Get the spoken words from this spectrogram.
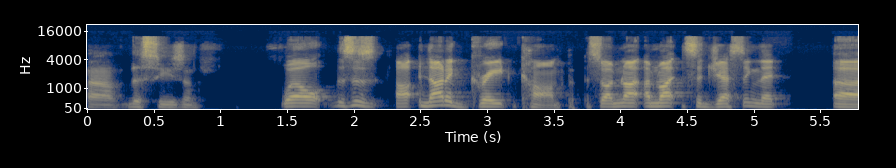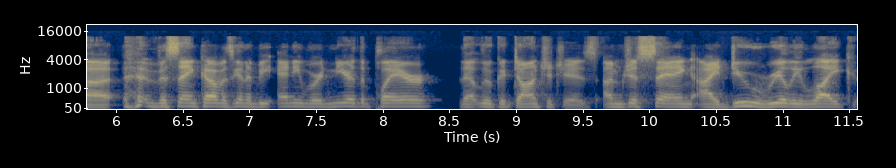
uh, this season? Well, this is uh, not a great comp, so I'm not I'm not suggesting that uh, Vezenkov is going to be anywhere near the player that Luka Doncic is. I'm just saying I do really like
